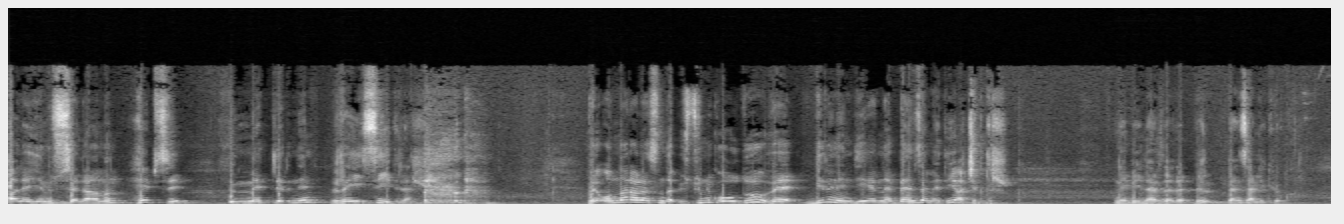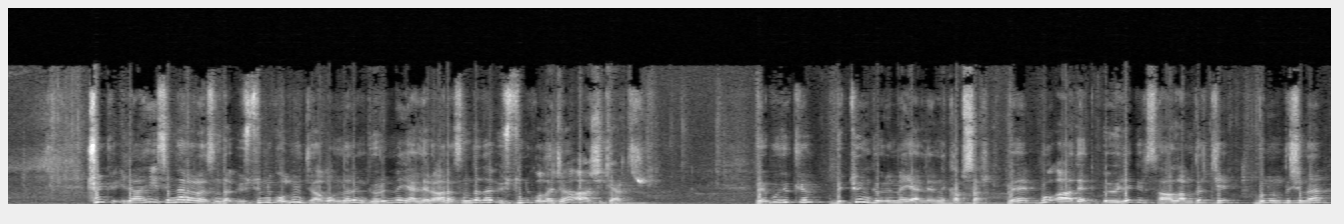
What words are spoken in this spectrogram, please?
aleyhisselamın hepsi ümmetlerinin reisiydiler. ve onlar arasında üstünlük olduğu ve birinin diğerine benzemediği açıktır. Nebilerde de bir benzerlik yok. Çünkü ilahi isimler arasında üstünlük olunca onların görünme yerleri arasında da üstünlük olacağı aşikardır. Ve bu hüküm bütün görünme yerlerini kapsar. Ve bu adet öyle bir sağlamdır ki bunun dışına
